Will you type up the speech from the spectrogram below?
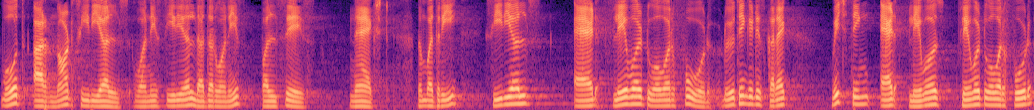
both are not cereals. One is cereal, the other one is pulses. Next, number three, cereals add flavor to our food. Do you think it is correct? Which thing add flavors flavor to our food?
